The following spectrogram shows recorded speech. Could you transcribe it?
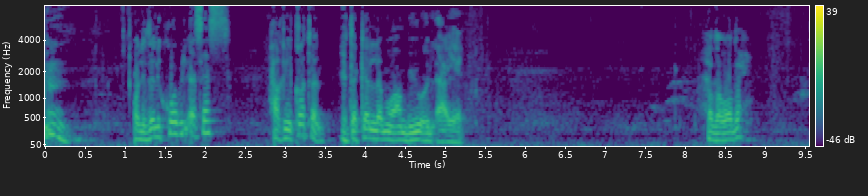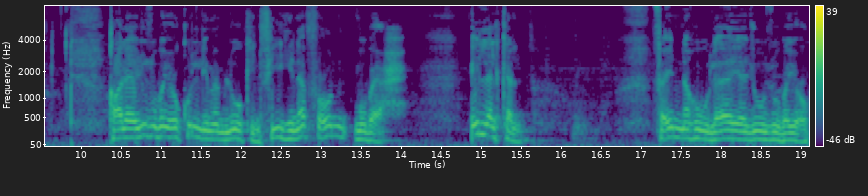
ولذلك هو بالأساس حقيقة يتكلم عن بيوع الأعيان. هذا واضح؟ قال يجوز بيع كل مملوك فيه نفع مباح إلا الكلب فإنه لا يجوز بيعه.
